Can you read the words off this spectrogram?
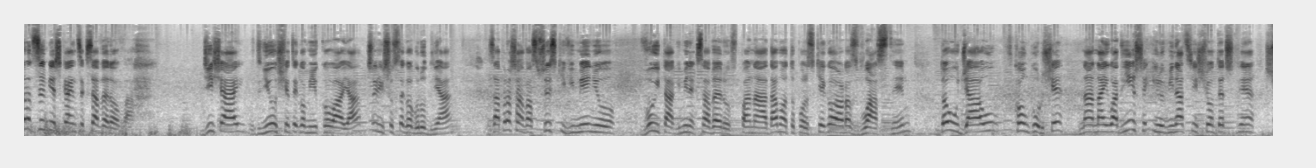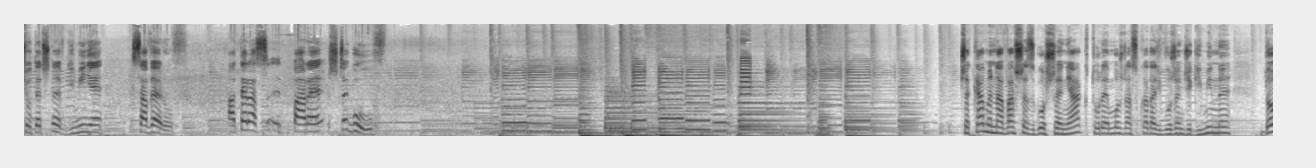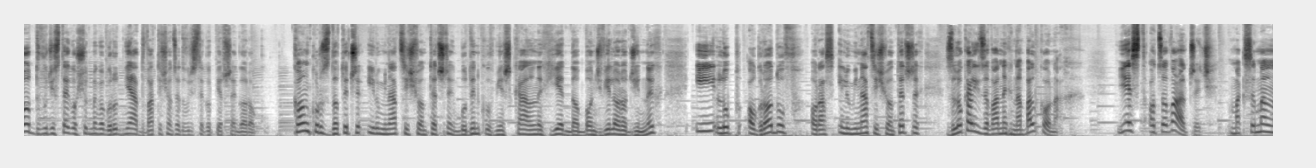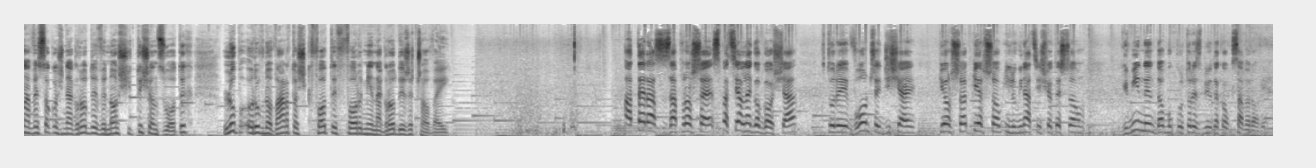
Drodzy mieszkańcy Ksawerowa, dzisiaj w dniu świętego Mikołaja, czyli 6 grudnia, zapraszam Was wszystkich w imieniu wójta gminy Ksawerów, pana Adama Topolskiego oraz własnym do udziału w konkursie na najładniejsze iluminacje świąteczne, świąteczne w gminie Ksawerów. A teraz parę szczegółów. Czekamy na Wasze zgłoszenia, które można składać w Urzędzie Gminy do 27 grudnia 2021 roku. Konkurs dotyczy iluminacji świątecznych budynków mieszkalnych jedno- bądź wielorodzinnych i lub ogrodów oraz iluminacji świątecznych zlokalizowanych na balkonach. Jest o co walczyć. Maksymalna wysokość nagrody wynosi 1000 zł lub równowartość kwoty w formie nagrody rzeczowej. A teraz zaproszę specjalnego gościa, który włączy dzisiaj pierwszą iluminację świąteczną Gminnym Domu Kultury z Biblioteką w Ksawerowie.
